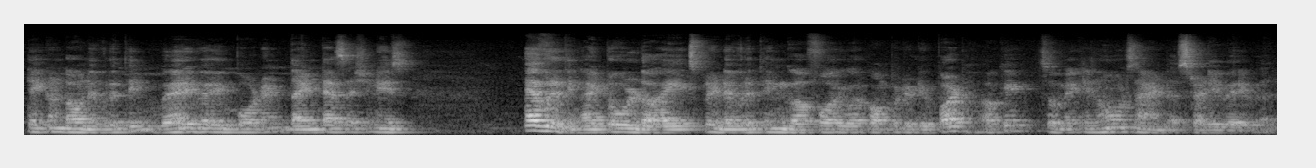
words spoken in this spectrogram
taken down everything. Very very important. The entire session is everything. I told uh, I explained everything for your competitive part okay? So make your notes and study very well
